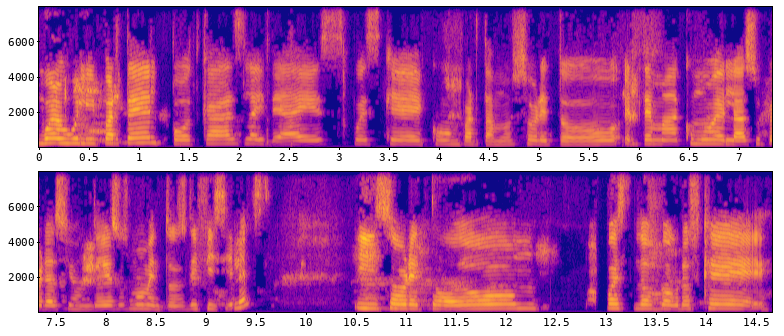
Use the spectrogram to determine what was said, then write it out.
Bueno, Juli, parte del podcast, la idea es pues que compartamos sobre todo el tema como de la superación de esos momentos difíciles y sobre todo pues los logros que,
